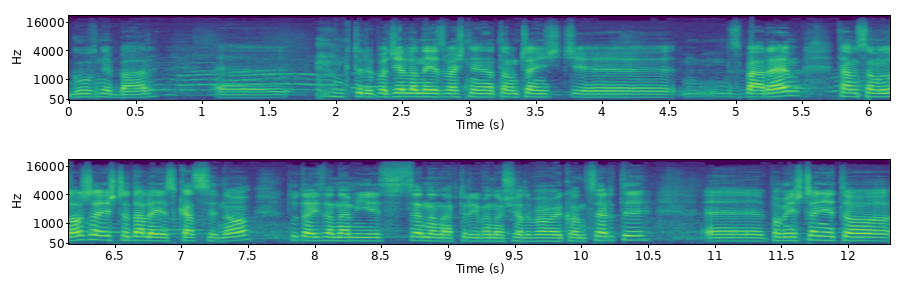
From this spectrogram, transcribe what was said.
główny bar który podzielony jest właśnie na tą część e, z barem. Tam są loże, jeszcze dalej jest kasyno. Tutaj za nami jest scena, na której będą się odbywały koncerty. E, Pomieszczenie to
